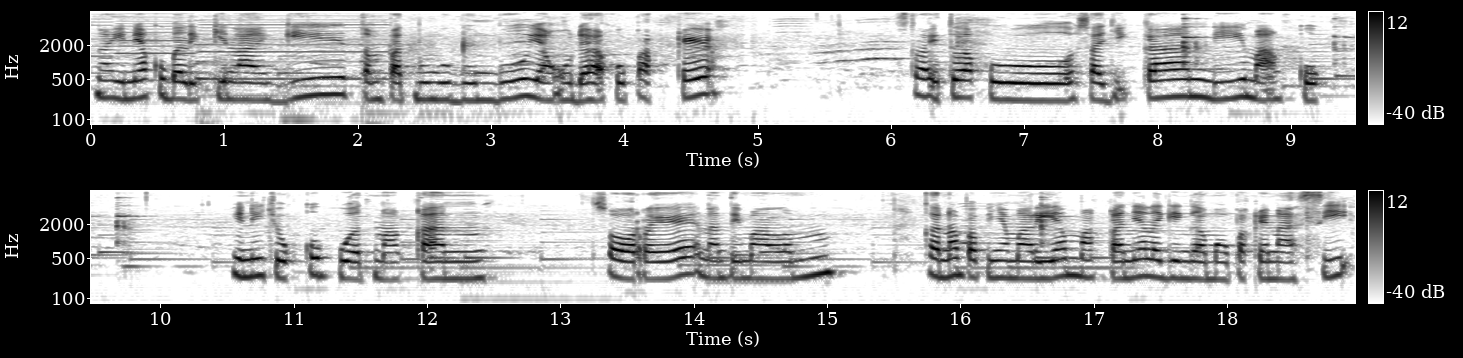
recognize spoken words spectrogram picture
Nah ini aku balikin lagi tempat bumbu-bumbu yang udah aku pakai. Setelah itu aku sajikan di mangkuk. Ini cukup buat makan sore nanti malam. Karena papinya Maria makannya lagi nggak mau pakai nasi.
